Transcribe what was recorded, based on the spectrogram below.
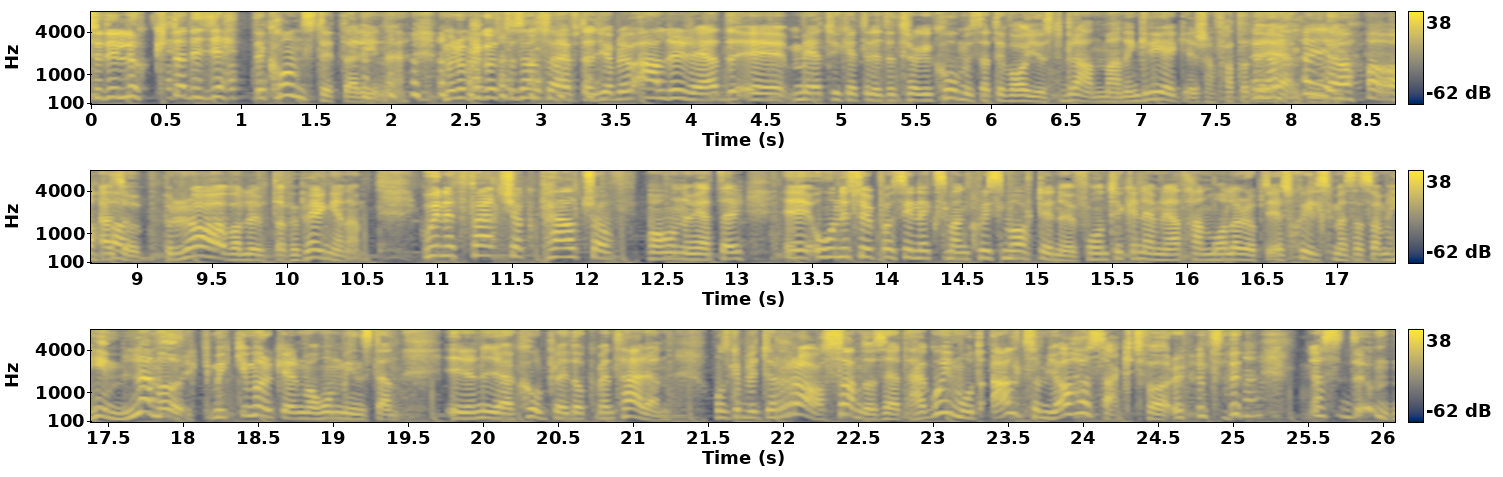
Så det luktade jättekonstigt där inne. Men Robert Gustafsson sa efter att jag blev aldrig rädd eh, men jag tycker att det är lite tragikomiskt att det var just brandmannen Greger som fattade eld. Ja. Alltså bra valuta för pengarna. Gwyneth Falchuk Paltrow, vad hon nu heter, eh, hon är sur på sin exman Chris Martin nu för hon tycker nämligen att han målar upp deras skilsmässa som himla mörk. Mycket mörkare än vad hon minns den i den nya Coldplay-dokumentären. Hon ska bli lite rasande och säga att det här går emot allt som jag har sagt förut. ja, så dumt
